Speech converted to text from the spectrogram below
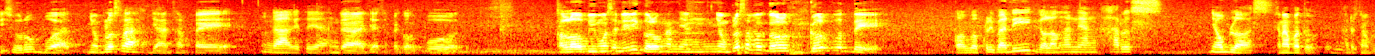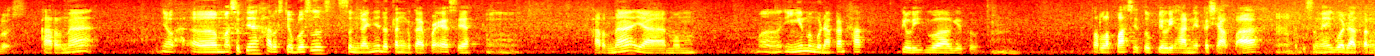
disuruh buat nyoblos lah jangan sampai enggak gitu ya. Enggak jangan sampai golput. Kalau Bimo sendiri golongan yang nyoblos apa gol golput deh kalau gue pribadi golongan yang harus nyoblos kenapa tuh harus nyoblos karena eh, maksudnya harus nyoblos tuh seenggaknya datang ke TPS ya Mm-mm. karena ya mem- me- ingin menggunakan hak pilih gue gitu Mm. terlepas itu pilihannya ke siapa Hmm. tapi seenggaknya gue datang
